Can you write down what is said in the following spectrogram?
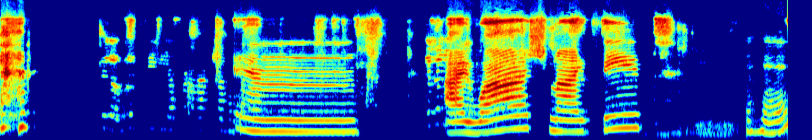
And I wash my teeth Ujú.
